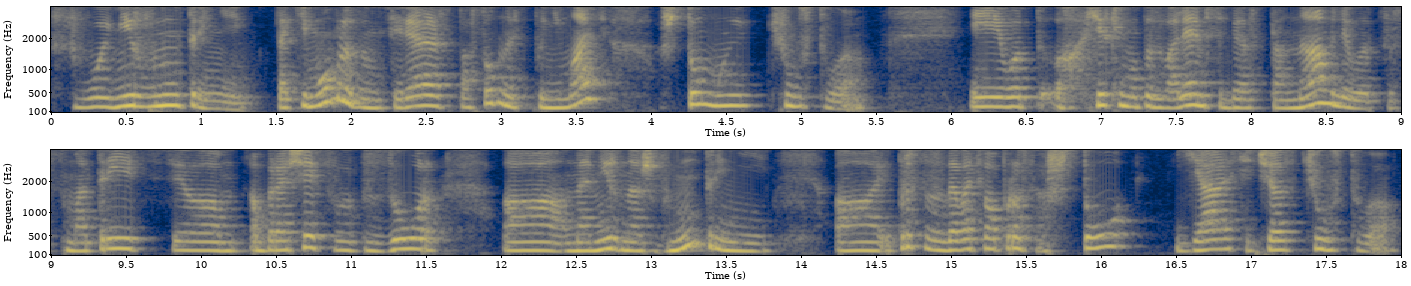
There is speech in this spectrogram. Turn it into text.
свой мир внутренний, таким образом теряя способность понимать, что мы чувствуем. И вот если мы позволяем себе останавливаться, смотреть, э, обращать свой взор э, на мир наш внутренний э, и просто задавать вопрос, а что я сейчас чувствую.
